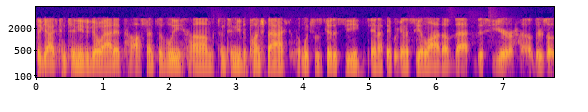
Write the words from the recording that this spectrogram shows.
the guys continued to go at it offensively, um, continued to punch back, which was good to see. And I think we're going to see a lot of that this year. Uh, there's a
